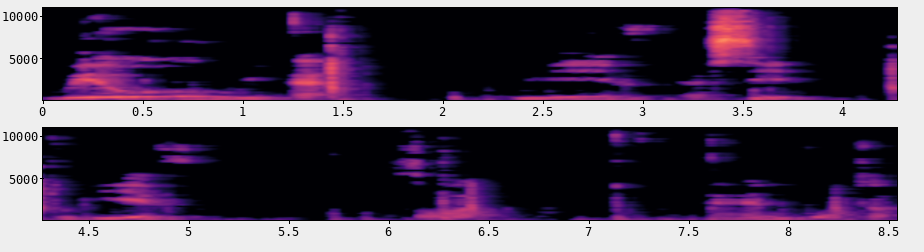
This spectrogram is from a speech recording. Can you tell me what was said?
will react with acid to give salt and water.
